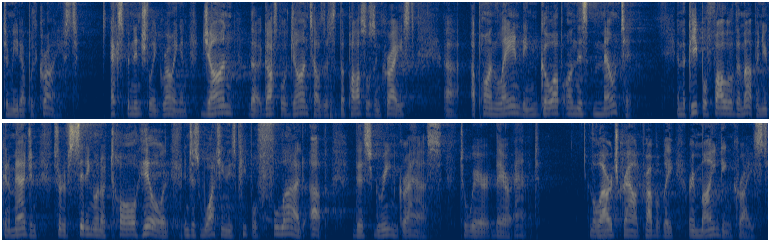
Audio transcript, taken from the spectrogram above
to meet up with Christ exponentially growing. And John, the Gospel of John tells us that the apostles in Christ, uh, upon landing, go up on this mountain. And the people follow them up. And you can imagine sort of sitting on a tall hill and, and just watching these people flood up this green grass to where they are at. The large crowd probably reminding Christ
